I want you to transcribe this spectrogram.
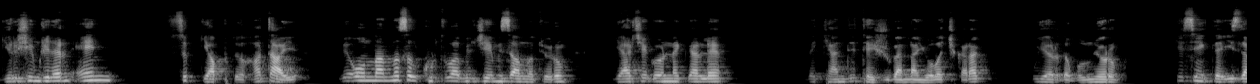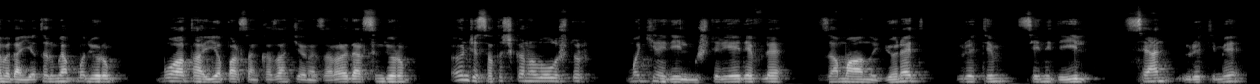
girişimcilerin en sık yaptığı hatayı ve ondan nasıl kurtulabileceğimizi anlatıyorum. Gerçek örneklerle ve kendi tecrübemden yola çıkarak uyarıda bulunuyorum. Kesinlikle izlemeden yatırım yapma diyorum. Bu hatayı yaparsan kazanç yerine zarar edersin diyorum. Önce satış kanalı oluştur. Makine değil müşteriye hedefle. Zamanı yönet. Üretim seni değil sen üretimi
